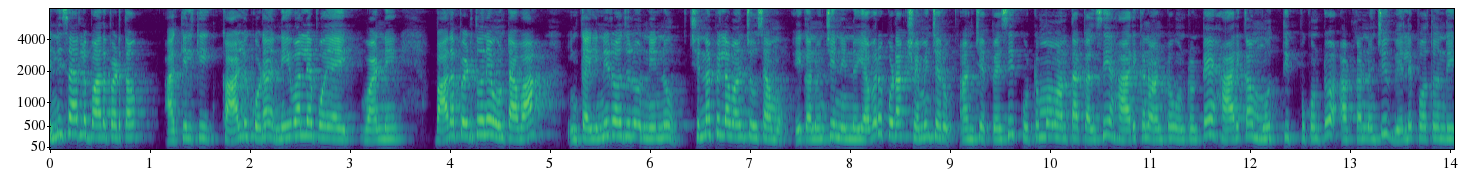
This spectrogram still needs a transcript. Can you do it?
ఎన్నిసార్లు బాధ పెడతావు? అఖిల్కి కాళ్ళు కూడా నీ వల్లే పోయాయి. వాడిని బాధ పెడుతూనే ఉంటావా? ఇంకా ఇన్ని రోజులు నిన్ను చిన్నపిల్లవని చూసాము ఇక నుంచి నిన్ను ఎవరు కూడా క్షమించరు అని చెప్పేసి కుటుంబం అంతా కలిసి హారికను అంటూ ఉంటుంటే హారిక మూతి తిప్పుకుంటూ అక్కడి నుంచి వెళ్ళిపోతుంది.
